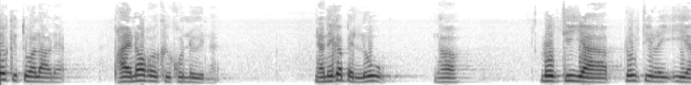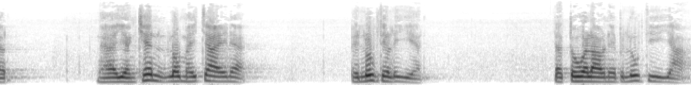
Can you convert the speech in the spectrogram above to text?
ก็คือตัวเราเนี่ย ภายนอกก็คือคนอื่นนะอันนี้ก็เป็นรูปเนาะรูปที่หยาบรูปที่ละเอียดนะอย่างเช่น ลมหายใจเนี่ย เป็นรูปที่ละเอียด แต่ตัวเราเนี่ยเป็นรูปที่หยาบ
